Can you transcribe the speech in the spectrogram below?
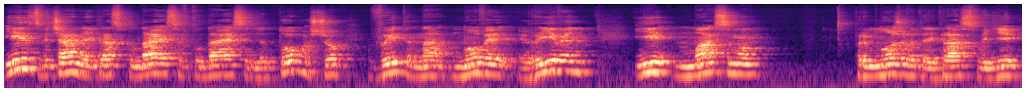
І, звичайно, якраз вкладаюся, вкладаюся для того, щоб вийти на новий рівень і максимум примножувати якраз свої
